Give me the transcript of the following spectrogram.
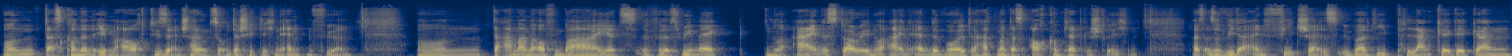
Und das konnte dann eben auch diese Entscheidung zu unterschiedlichen Enden führen. Und da man offenbar jetzt für das Remake nur eine Story, nur ein Ende wollte, hat man das auch komplett gestrichen. Das also wieder ein Feature ist über die Planke gegangen,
